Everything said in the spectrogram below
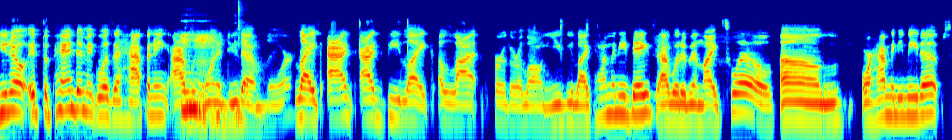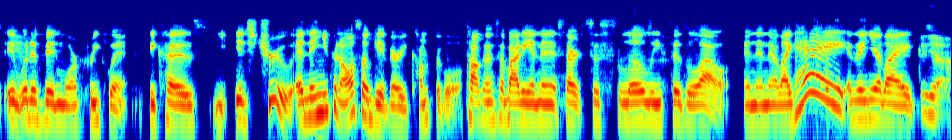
You know, if the pandemic wasn't happening, I would mm-hmm. want to do that more. Like I'd I'd be like a lot further along. You'd be like, how many dates? I would have been like twelve. Um, or how many meetups? It would have been more frequent because it's true. And then you can also get very comfortable talking to somebody, and then it starts to slowly fizzle out. And then they're like, hey, and then you're like, yeah,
